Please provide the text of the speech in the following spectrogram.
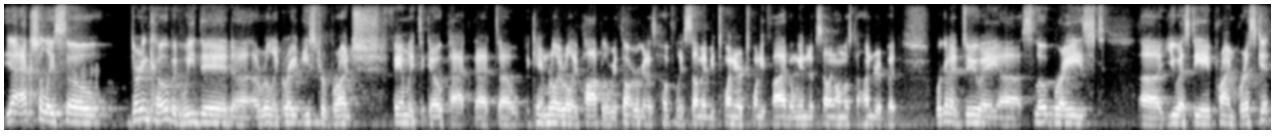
Yeah, actually, so during COVID, we did uh, a really great Easter brunch family to go pack that uh, became really, really popular. We thought we were going to hopefully sell maybe 20 or 25, and we ended up selling almost 100. But we're going to do a uh, slow braised uh, USDA prime brisket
